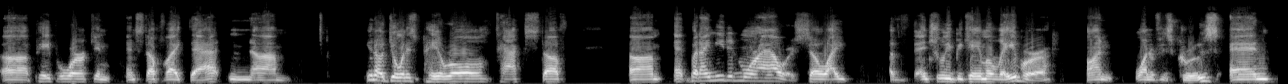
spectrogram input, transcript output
uh, paperwork and, and stuff like that. And, um, you know, doing his payroll, tax stuff. Um, but I needed more hours. So I eventually became a laborer on one of his crews. And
